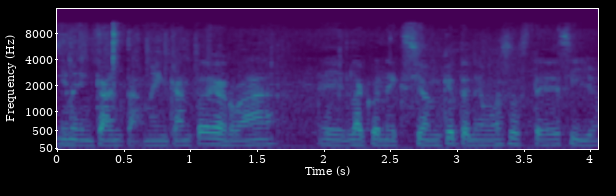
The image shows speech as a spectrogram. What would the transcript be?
y me encanta, me encanta de verdad eh, la conexión que tenemos ustedes y yo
